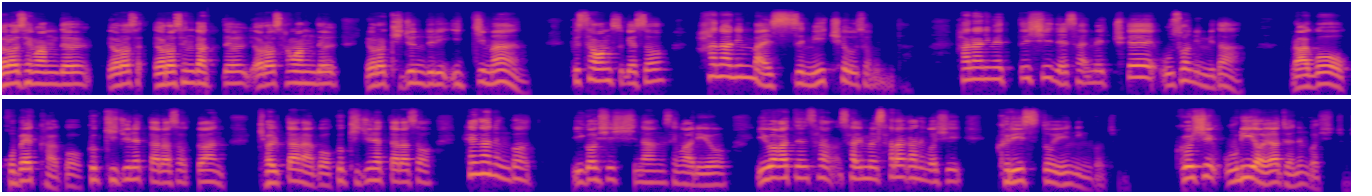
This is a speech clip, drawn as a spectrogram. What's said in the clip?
여러 상황들, 여러 여러 생각들, 여러 상황들, 여러 기준들이 있지만 그 상황 속에서 하나님 말씀이 최우선입니다. 하나님의 뜻이 내 삶의 최우선입니다. 라고 고백하고 그 기준에 따라서 또한 결단하고 그 기준에 따라서 행하는 것 이것이 신앙생활이요. 이와 같은 사, 삶을 살아가는 것이 그리스도인인 거죠. 그것이 우리여야 되는 것이죠.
